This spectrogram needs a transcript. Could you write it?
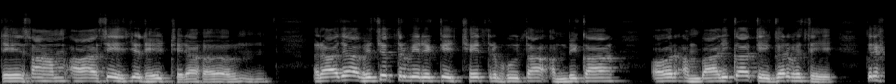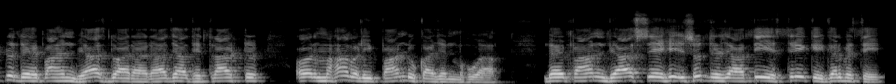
तेषाम आशीष युधिष्ठिर। राजा विचित्र वीर की क्षेत्रभूता अंबिका और अंबालिका के गर्भ से कृष्ण द्वैपायन व्यास द्वारा राजा धित्राष्ट्र और महाबली पांडु का जन्म हुआ। द्वैपान व्यास से ही शुद्र जाति स्त्री के गर्भ से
